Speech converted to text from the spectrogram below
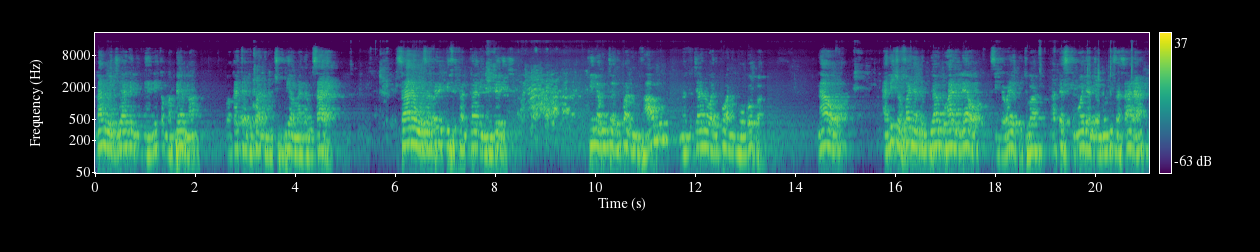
language yake ilidhihirika mapema wakati alikuwa anamchukulia Madam Sara. Sara was a very difficult girl in the village. Kila mtu alikuwa anamfahamu na vijana walikuwa wanamwogopa. Nao alichofanya ndugu yangu hadi leo sijawahi kujua. Hata siku moja nitamuuliza Sara.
